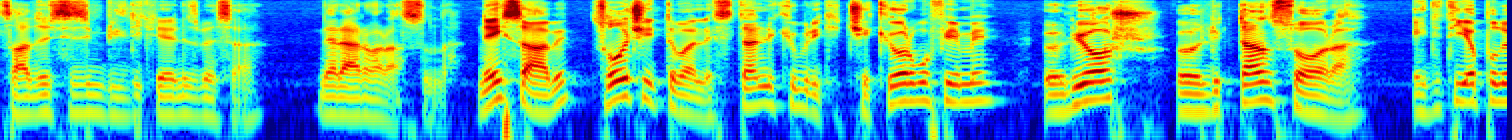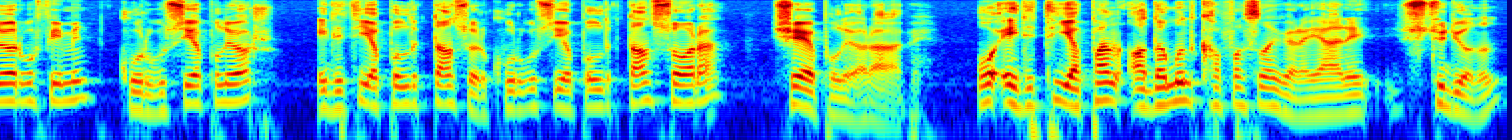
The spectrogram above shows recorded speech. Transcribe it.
Sadece sizin bildikleriniz mesela. Neler var aslında. Neyse abi. Sonuç itibariyle Stanley Kubrick çekiyor bu filmi. Ölüyor. Öldükten sonra editi yapılıyor bu filmin. Kurgusu yapılıyor. Editi yapıldıktan sonra, kurgusu yapıldıktan sonra şey yapılıyor abi o editi yapan adamın kafasına göre yani stüdyonun,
